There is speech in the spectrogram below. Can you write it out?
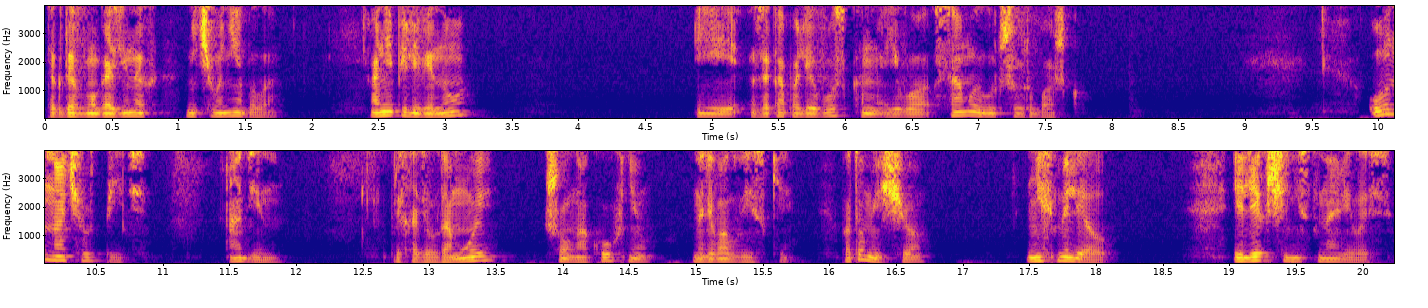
Тогда в магазинах ничего не было. Они пили вино и закапали воском его самую лучшую рубашку. Он начал пить. Один. Приходил домой, шел на кухню, наливал виски. Потом еще. Не хмелел. И легче не становилось.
